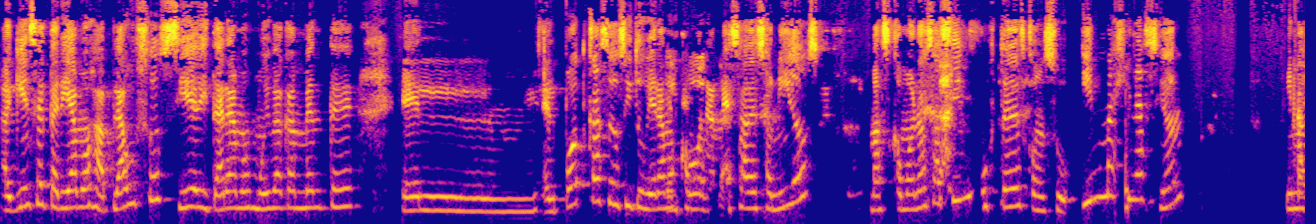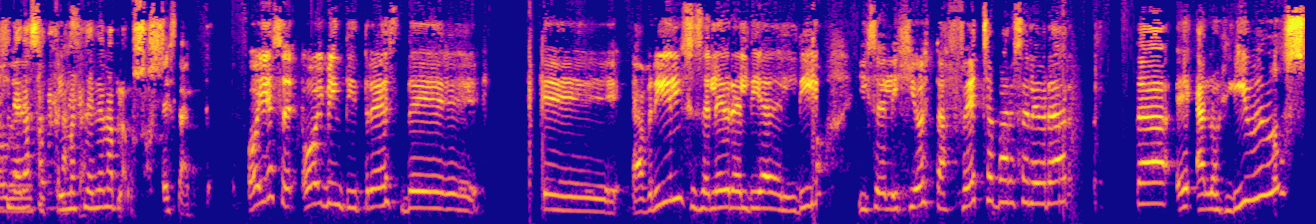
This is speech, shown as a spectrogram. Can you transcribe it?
Aquí insertaríamos aplausos si editáramos muy bacánmente el, el podcast o si tuviéramos como una mesa de sonidos más como no es así, ustedes con su imaginación imaginarían aplausos. Exacto. Hoy es hoy 23 de abril, se celebra el Día del Día y se eligió esta fecha para celebrar eh, a los libros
